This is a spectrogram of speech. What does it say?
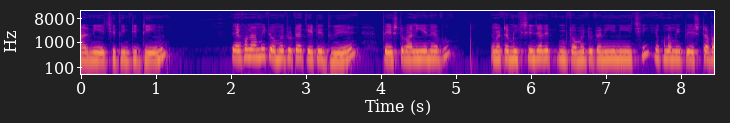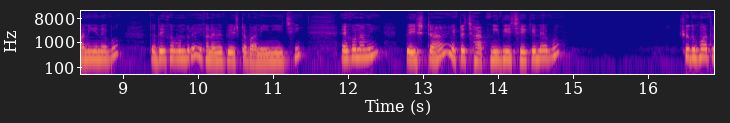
আর নিয়েছি তিনটি ডিম। তো এখন আমি টমেটোটা কেটে ধুয়ে পেস্ট বানিয়ে নেব। আমি একটা মিক্সিং জারে টমেটোটা নিয়ে নিয়েছি, এখন আমি পেস্টটা বানিয়ে নেব। তো দেখো বন্ধুরা, এখানে আমি পেস্টটা বানিয়ে নিয়েছি। এখন আমি পেস্টটা একটা ছাঁকনি দিয়ে ছেঁকে নেব। শুধুমাত্র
